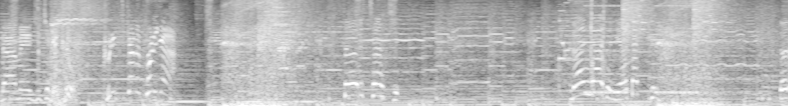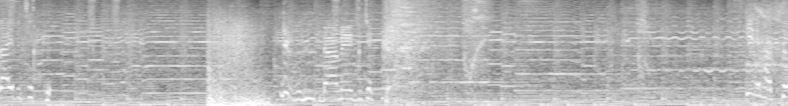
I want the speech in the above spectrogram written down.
ダメージチェッククリティカルトリガー。ソウルチャージ。ヴァンガードにアタック。ドライブチェック。ダメージチェック。スキル発動。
